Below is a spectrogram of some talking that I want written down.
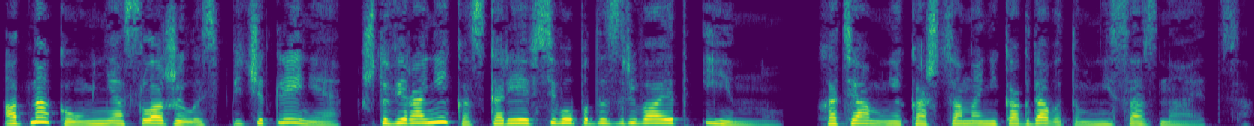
Однако у меня сложилось впечатление, что Вероника, скорее всего, подозревает Инну, хотя, мне кажется, она никогда в этом не сознается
